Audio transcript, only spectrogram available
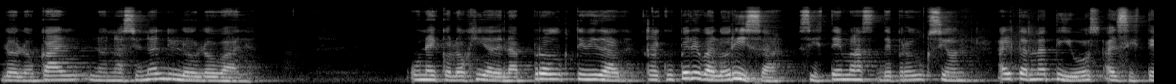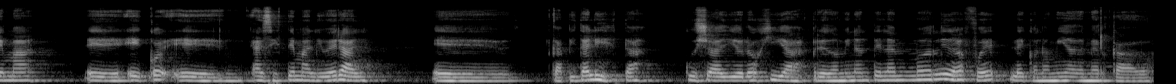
lo local, lo nacional y lo global. Una ecología de la productividad recupera y valoriza sistemas de producción alternativos al sistema, eh, eh, al sistema liberal eh, capitalista, cuya ideología predominante en la modernidad fue la economía de mercado.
